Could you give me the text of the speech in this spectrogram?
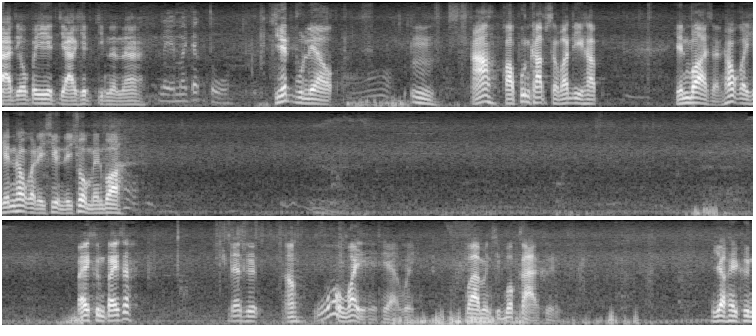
อาจจะเอาไปเฮ็ดยาเฮ็ดกินน่ะนะเลย มาจากตัวเจ็ดพุ่นแล้ว อืมเอาขอบคุณครับ สวัสดีครับ เห็นบ่สันเฮาก็เห็นเฮาก็ได้ชื่นได้ชมแม่นบ่ไปขึ้นไปซะเดินขึ้น เอาโอ้ไวแท้ๆเว้ยว่ามันสิบ่กล้าขึ้น อยากให้ขึ้น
